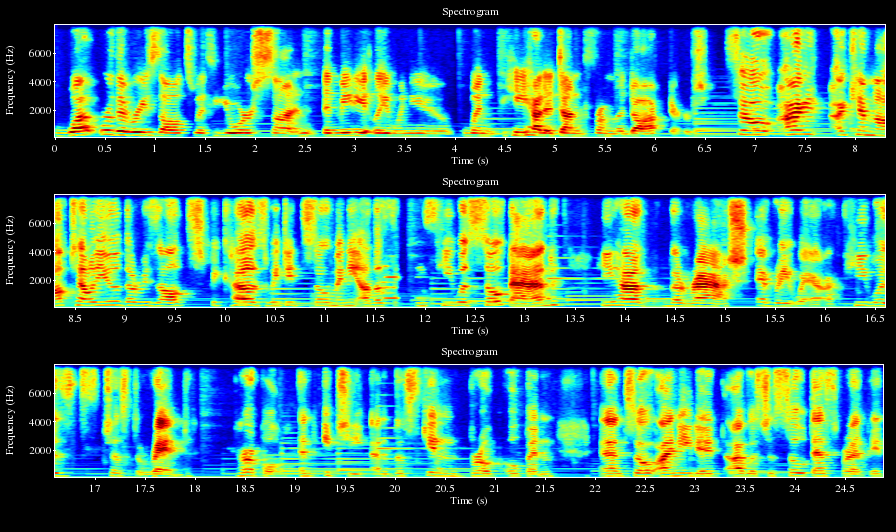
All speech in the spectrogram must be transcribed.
what were the results with your son immediately when you when he had it done from the doctors so i i cannot tell you the results because we did so many other things he was so bad he had the rash everywhere. He was just red, purple, and itchy, and the skin broke open. And so I needed, I was just so desperate. It,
